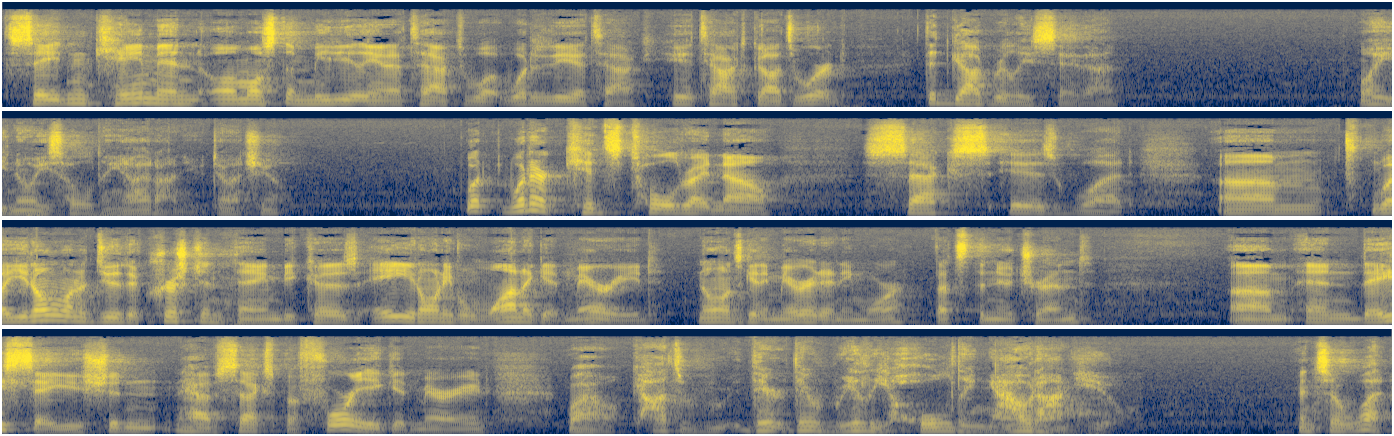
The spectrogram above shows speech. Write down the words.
Satan came in almost immediately and attacked what? What did he attack? He attacked God's word. Did God really say that? Well, you know he's holding out on you, don't you? What, what are kids told right now? Sex is what? Um, well, you don't want to do the Christian thing because, A, you don't even want to get married. No one's getting married anymore. That's the new trend. Um, and they say you shouldn't have sex before you get married. Wow, God's they're they're really holding out on you. And so what?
